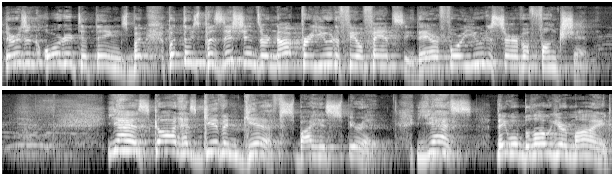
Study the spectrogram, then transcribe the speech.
There is an order to things, but, but those positions are not for you to feel fancy, they are for you to serve a function. Yes, God has given gifts by His Spirit. Yes, they will blow your mind.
